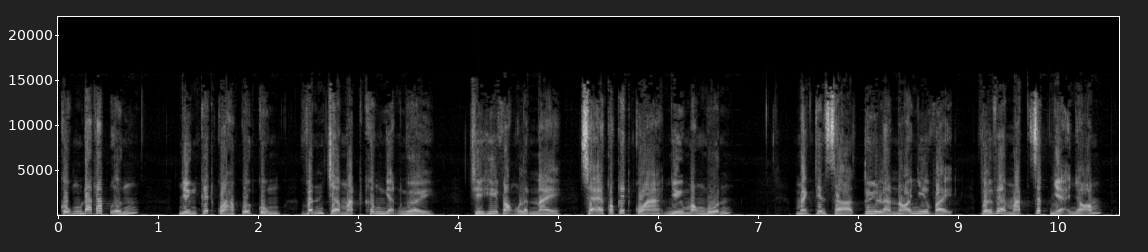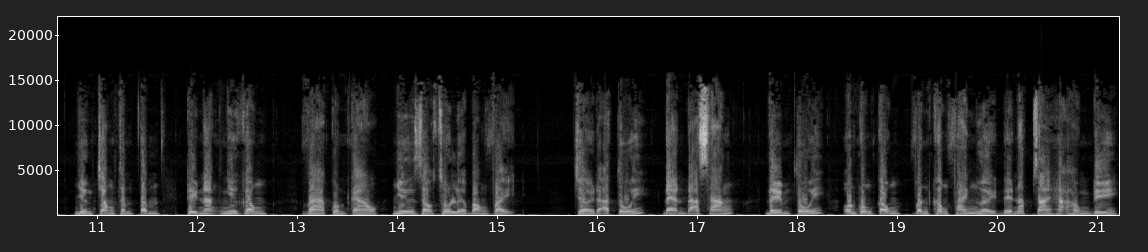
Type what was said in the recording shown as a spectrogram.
cũng đã đáp ứng Nhưng kết quả cuối cùng vẫn chờ mặt không nhận người Chỉ hy vọng lần này sẽ có kết quả như mong muốn. Mạnh thiên sở tuy là nói như vậy Với vẻ mặt rất nhẹ nhõm Nhưng trong thâm tâm trì nặng như gông Và cồn cào như dầu xô lửa bỏng vậy. Trời đã tối, đèn đã sáng Đêm tối, ôn công công vẫn không phái người đến nắp giải Hạ Hồng đi.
